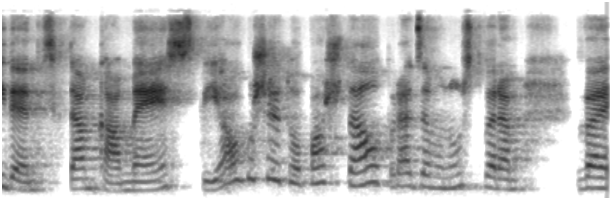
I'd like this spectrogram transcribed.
identiski tam, kā mēs, pieaugušie, to pašu telpu redzam un uztveram. Vai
